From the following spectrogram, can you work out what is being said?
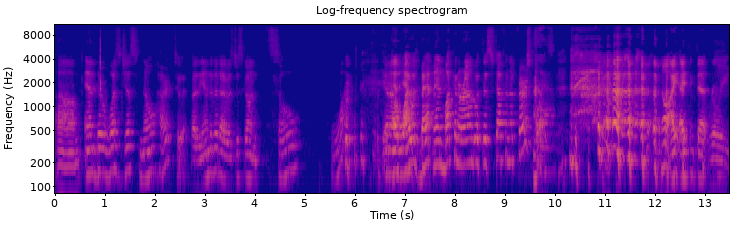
Um, and there was just no heart to it. By the end of it, I was just going, so what? You know, why was Batman mucking around with this stuff in the first place? No, I, I think that really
